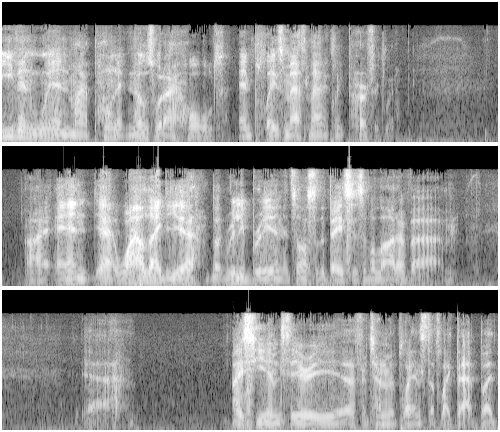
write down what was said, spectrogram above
even when my opponent knows what I hold and plays mathematically perfectly. Alright, and yeah, wild idea, but really brilliant. It's also the basis of a lot of um, yeah, ICM theory uh, for tournament play and stuff like that. But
